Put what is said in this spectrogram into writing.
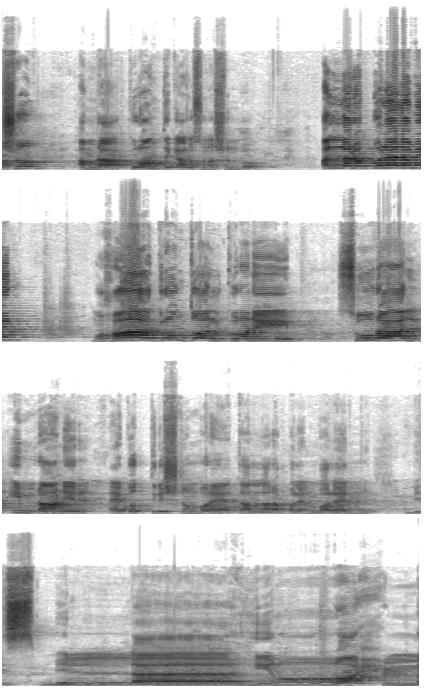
আসুন, আমরা কোরআন থেকে আলোচনা শুনব। আল্লাহ রাব্বুল আলামিন মহাগ্রন্থ আল কোরআনে সূরা আল ইমরানের 31 নম্বর আল্লাহ রাব্বুল আলামিন বলেন, বিসমিল্লাহির রহমানির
